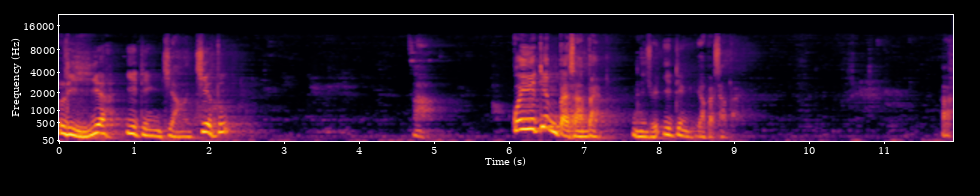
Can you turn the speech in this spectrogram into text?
礼呀，一定讲戒度啊，规定拜三拜，你就一定要拜三拜啊。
